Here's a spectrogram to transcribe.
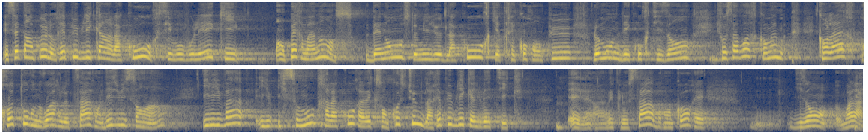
Et c'est un peu le républicain à la cour, si vous voulez, qui en permanence dénonce le milieu de la cour qui est très corrompu, le monde des courtisans. Il faut savoir quand même, quand l'ARP retourne voir le tsar en 1801, il y va, il, se montre à la cour avec son costume de la République helvétique, et avec le sabre encore, et disons, voilà,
